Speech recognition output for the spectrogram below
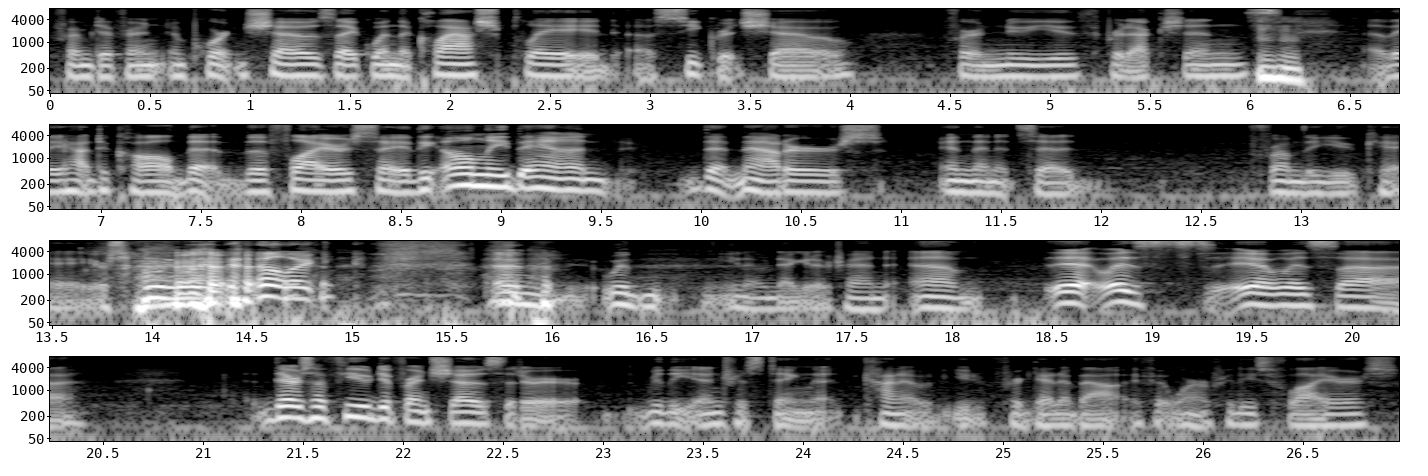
from different important shows, like when The Clash played a secret show for New Youth Productions. Mhm. Uh, they had to call that the flyers say the only band that matters, and then it said from the UK or something like that, like with you know negative trend. Um, it was it was. Uh, there's a few different shows that are really interesting that kind of you'd forget about if it weren't for these flyers.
